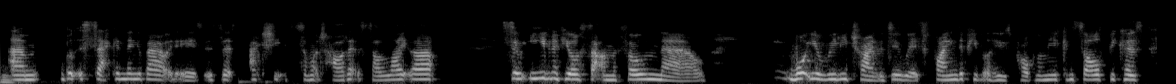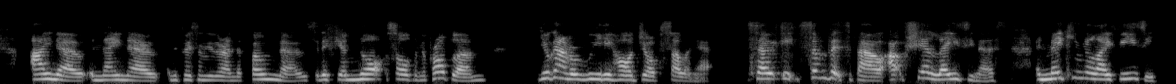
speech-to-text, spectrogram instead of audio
Mm. Um, but the second thing about it is, is that actually it's so much harder to sell like that. So even if you're sat on the phone now, what you're really trying to do is find the people whose problem you can solve because I know and they know and the person on the other end of the phone knows that if you're not solving a problem, you're going to have a really hard job selling it. So it's some of it's about out of sheer laziness and making your life easy.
